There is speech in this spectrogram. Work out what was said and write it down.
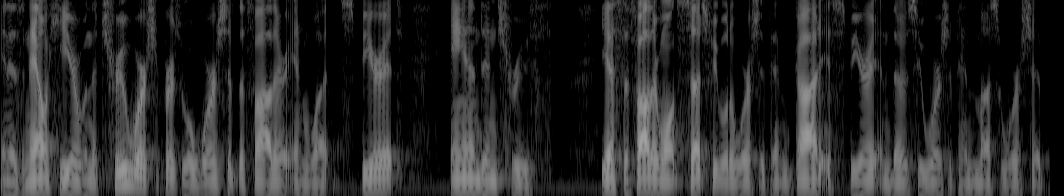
and is now here when the true worshipers will worship the Father in what? Spirit and in truth. Yes, the Father wants such people to worship him. God is spirit, and those who worship him must worship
